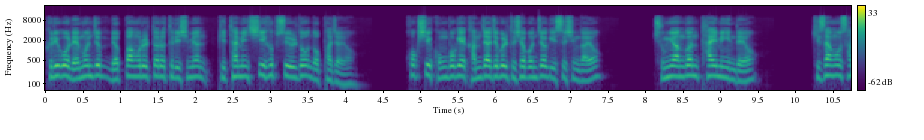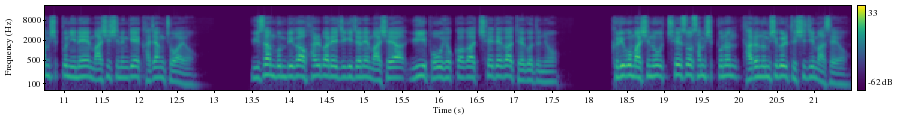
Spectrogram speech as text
그리고 레몬즙 몇 방울을 떨어뜨리시면 비타민 C 흡수율도 높아져요. 혹시 공복에 감자즙을 드셔본 적 있으신가요? 중요한 건 타이밍인데요. 기상 후 30분 이내에 마시시는 게 가장 좋아요. 위산 분비가 활발해지기 전에 마셔야 위 보호 효과가 최대가 되거든요. 그리고 마신 후 최소 30분은 다른 음식을 드시지 마세요.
